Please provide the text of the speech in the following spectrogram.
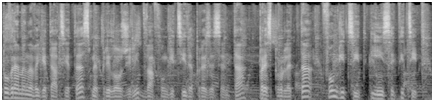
По време на вегетацията сме приложили два фунгицида през есента, през пролетта фунгицид и инсектицид.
